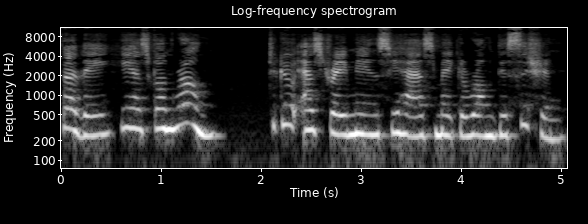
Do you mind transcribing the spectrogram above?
Thirdly, he has gone wrong. To go astray means he has made a wrong decision.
